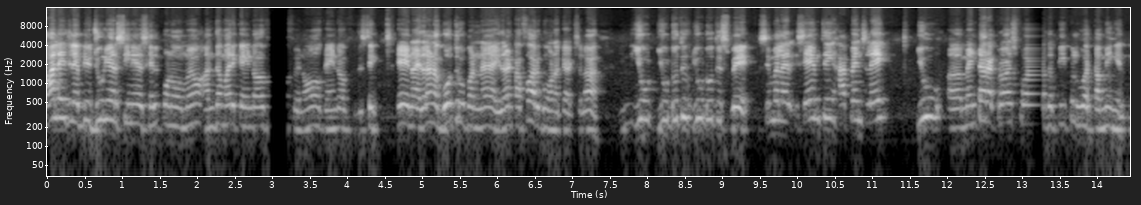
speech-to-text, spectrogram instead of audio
காலேஜ்ல எப்படி ஜூனியர் சீனியர்ஸ் ஹெல்ப் பண்ணுவோமோ அந்த மாதிரி kind of you know kind of this thing ஏய் நான் இதெல்லாம் நான் கோ த்ரூ பண்ணேன். இதெல்லாம் டஃபா இருக்கும் உனக்கு actually you you do you do this way similar same thing happens like you mentor across for the people who are coming in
